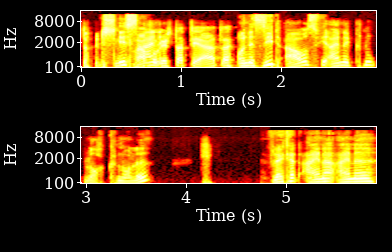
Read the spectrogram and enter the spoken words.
deutschen ist im Hamburger eine- Stadttheater? Und es sieht aus wie eine Knoblauchknolle. Vielleicht hat einer eine,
